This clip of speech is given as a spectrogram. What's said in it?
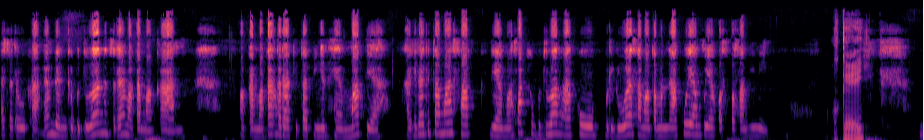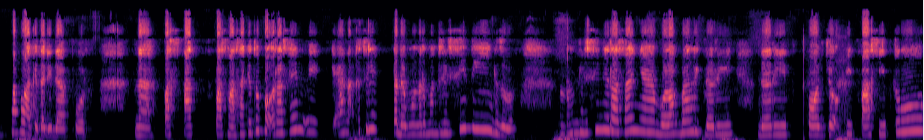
Acara UKM dan kebetulan acaranya makan-makan. Makan-makan karena kita pingin hemat ya. Akhirnya kita masak. Yang masak kebetulan aku berdua sama temen aku yang punya kos-kosan ini. Oke. lah kita di dapur. Nah pas ak- pas masak itu kok rasanya nih kayak anak kecil ada mondar-mandir di sini gitu loh. Mondar di sini rasanya bolak-balik dari dari pojok pipa situ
